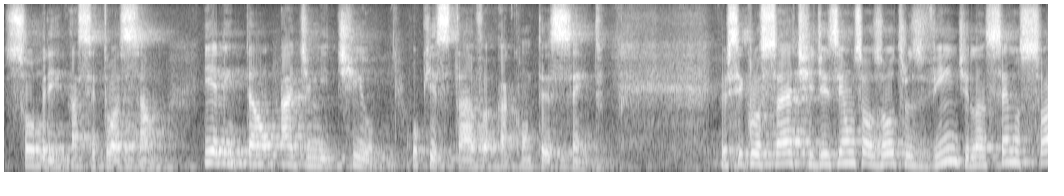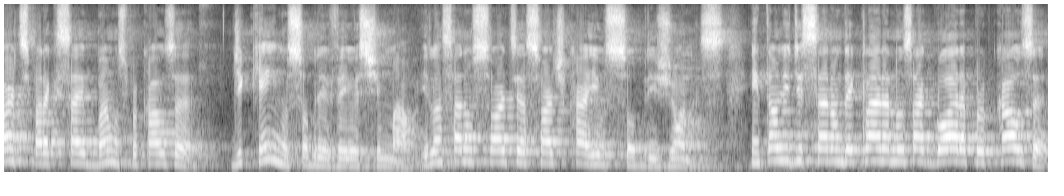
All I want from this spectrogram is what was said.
sobre a situação. E ele então admitiu o que estava acontecendo. Versículo 7: Diziam uns aos outros: Vinde, lancemos sortes para que saibamos por causa de quem nos sobreveio este mal. E lançaram sortes, e a sorte caiu sobre Jonas. Então lhe disseram: Declara-nos agora por causa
